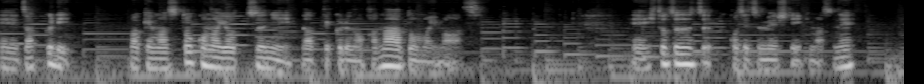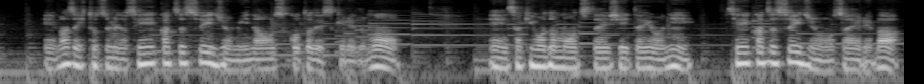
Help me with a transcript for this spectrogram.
えーざっくり分けますとこの4つになってくるのかなと思います。えー一つずつご説明していきますね。えーまず一つ目の生活水準を見直すことですけれども、えー先ほどもお伝えしていたように、生活水準を抑えれば、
